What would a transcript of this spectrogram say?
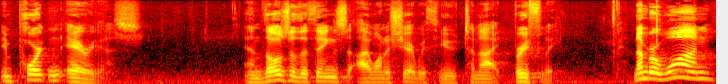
important areas. And those are the things I want to share with you tonight, briefly. Number one,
